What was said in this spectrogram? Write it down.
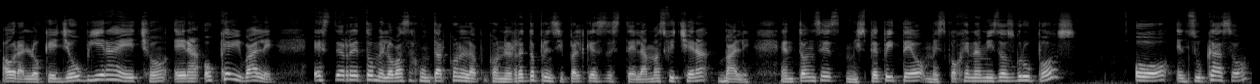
Ahora, lo que yo hubiera hecho era, ok, vale, este reto me lo vas a juntar con, con el reto principal que es este, la más fichera, vale. Entonces, mis Pepe y Teo me escogen a mis dos grupos, o en su caso,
